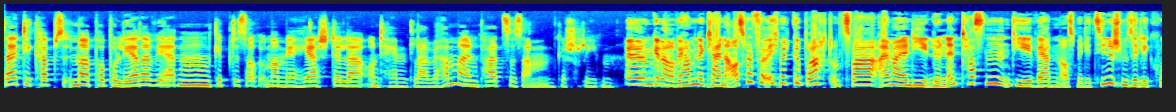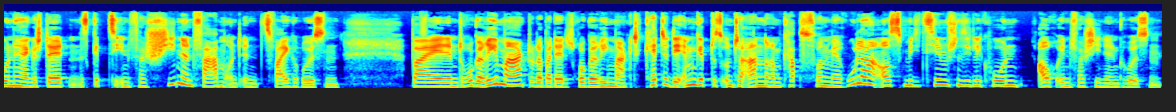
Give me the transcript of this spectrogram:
Seit die Cups immer populärer werden, gibt es auch immer mehr Hersteller und Händler. Wir haben mal ein paar zusammengeschrieben. Ähm, genau, wir haben eine kleine Auswahl für euch mitgebracht und zwar einmal die Lynette-Tassen, die werden aus medizinischem Silikon hergestellt und es gibt sie in verschiedenen Farben und in zwei Größen. Bei dem Drogeriemarkt oder bei der Drogeriemarktkette DM gibt es unter anderem Cups von Merula aus medizinischem Silikon, auch in verschiedenen Größen.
